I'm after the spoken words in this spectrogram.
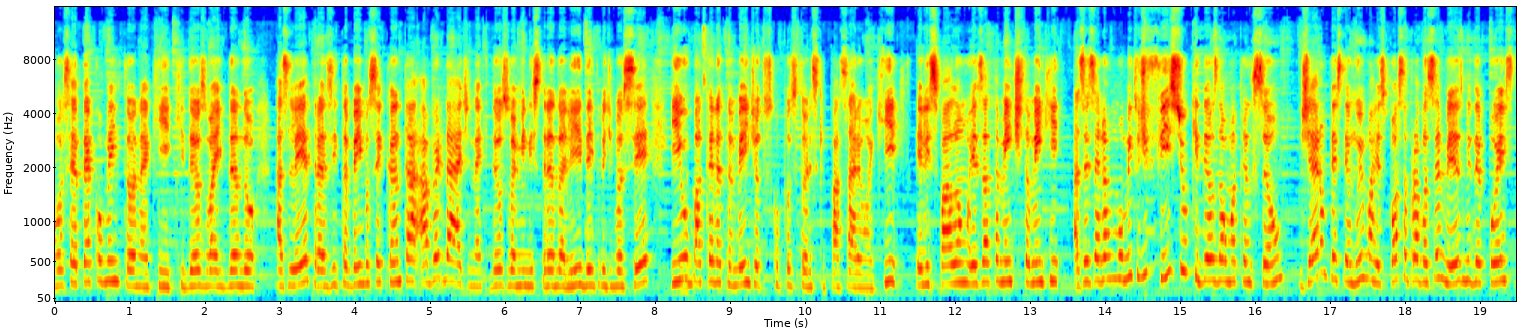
Você até comentou, né, que, que Deus vai dando as letras e também você canta a verdade, né, que Deus vai ministrando ali dentro de você. E o bacana também de outros compositores que passaram aqui, eles falam exatamente também que às vezes era um momento difícil que Deus dá uma canção, gera um testemunho, uma resposta para você mesmo e depois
